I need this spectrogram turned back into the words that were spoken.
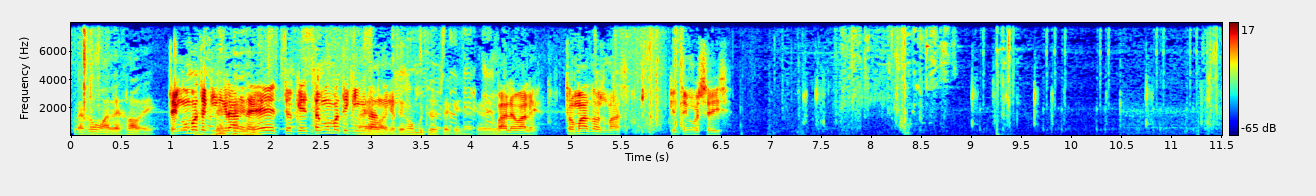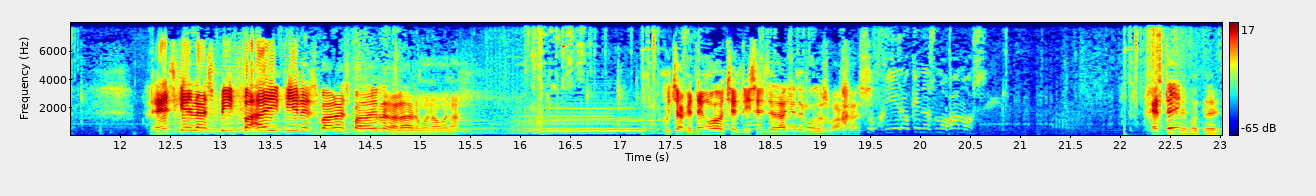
Mira cómo me ha dejado, eh. Tengo un botiquín grande, eh. Tengo un botiquín Da igual, que grande. tengo muchos pequeños. que. Vale, vale. Toma dos más, que tengo seis. Es que la Spitfire tienes balas para dar y regalar. Buena, buena. Escucha, que tengo 86 de daño, tengo dos bajas. Movamos. Yo ¿Gente? Tengo tres-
